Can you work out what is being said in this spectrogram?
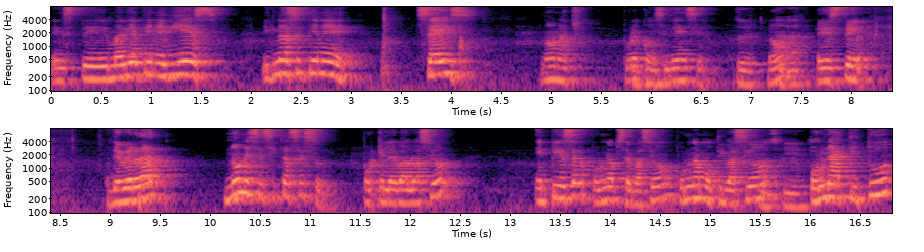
este, María tiene 10, Ignacio tiene Seis. No, Nacho, pura coincidencia. ¿No? Este, de verdad, no necesitas eso, porque la evaluación empieza por una observación, por una motivación, por una actitud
